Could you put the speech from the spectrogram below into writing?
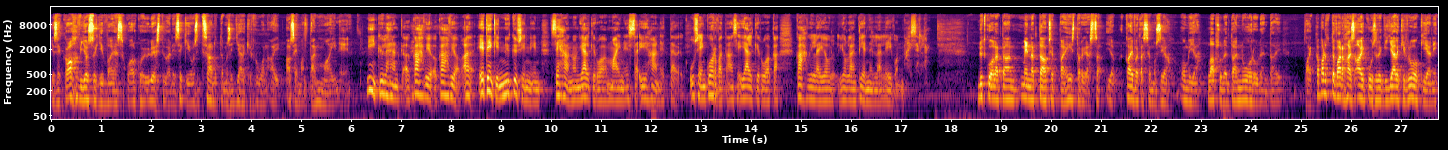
Ja se kahvi jossakin vaiheessa, kun alkoi yleistyä, niin sekin on sitten saanut tämmöisen jälkiruoan aseman tai maineen. Niin, kyllähän kahvi, kahvi on, etenkin nykyisin, niin sehän on jälkiruoan maineessa ihan, että usein korvataan se jälkiruoka kahvilla jo, jollain pienellä leivonnaisella. Nyt kun aletaan mennä taaksepäin historiassa ja kaivata semmoisia omia lapsuuden tai nuoruuden tai vaikkapa nyt varhaisaikuisellekin jälkiruokia, niin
